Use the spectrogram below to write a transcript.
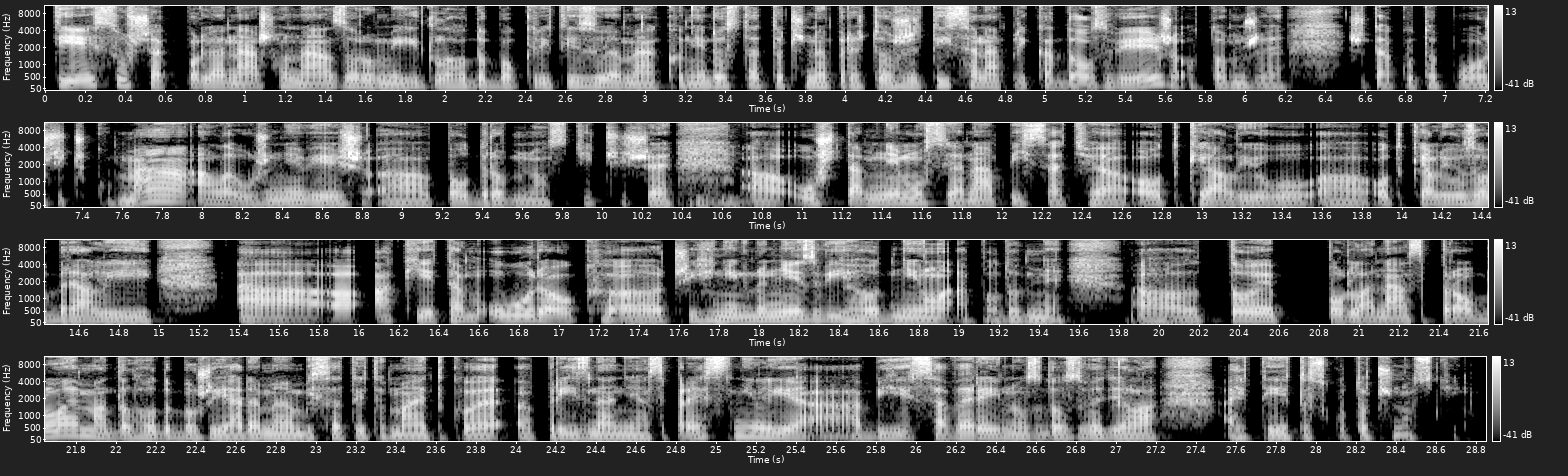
Tie sú však podľa nášho názoru my ich dlhodobo kritizujeme ako nedostatočné, pretože ty sa napríklad dozvieš o tom, že, že takúto pôžičku má, ale už nevieš podrobnosti. Čiže uh, už tam nemusia napísať, odkiaľ ju, odkiaľ ju zobrali a aký je tam úrok, či ich niekto nezvýhodnil a podobne. Uh, to je podľa nás problém a dlhodobo žiadame, aby sa tieto majetkové priznania spresnili a aby sa verejnosť dozvedela aj tieto skutočnosti.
